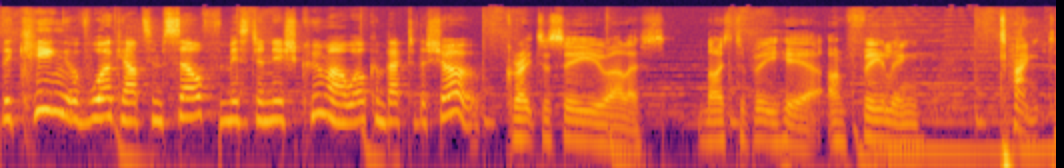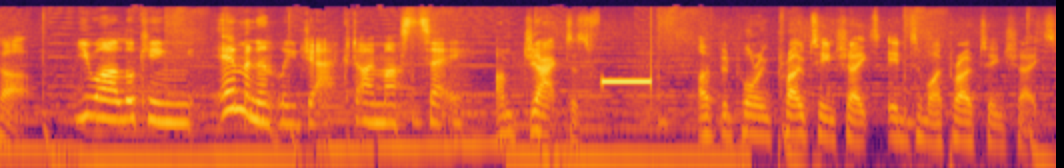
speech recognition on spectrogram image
the king of workouts himself, Mr. Nish Kumar. Welcome back to the show. Great to see you, Alice. Nice to be here. I'm feeling tanked up. You are looking eminently jacked, I must say. I'm jacked as f- I've been pouring protein shakes into my protein shakes.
